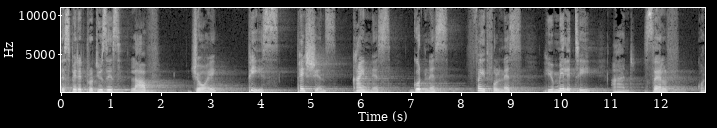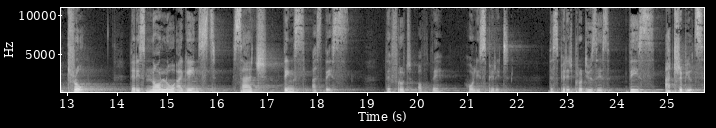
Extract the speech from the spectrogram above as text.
the Spirit produces love, joy, peace, patience, kindness, goodness, faithfulness, humility, and self control. There is no law against such things as this the fruit of the Holy Spirit. The Spirit produces these attributes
